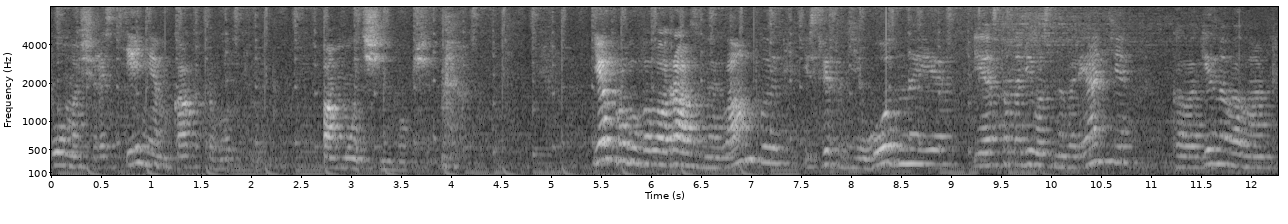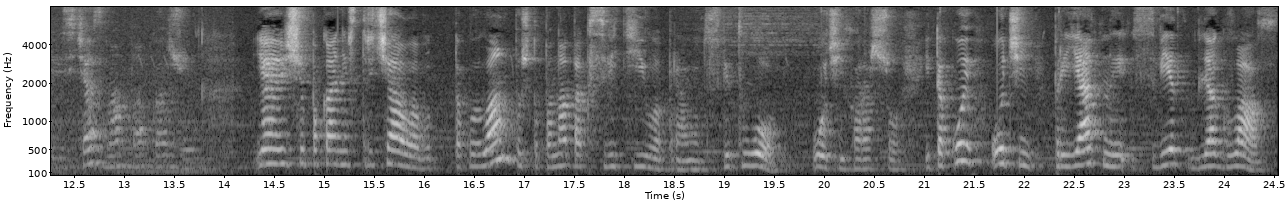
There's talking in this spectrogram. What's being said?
помощь растениям как-то вот помочь им в общем. Я пробовала разные лампы и светодиодные, и остановилась на варианте галогеновой лампы. Сейчас вам покажу. Я еще пока не встречала вот такой лампы, чтобы она так светила, прям вот светло, очень хорошо. И такой очень приятный свет для глаз.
